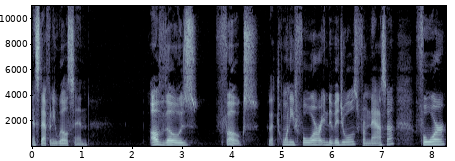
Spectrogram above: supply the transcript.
and Stephanie Wilson. Of those folks, that 24 individuals from NASA, four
